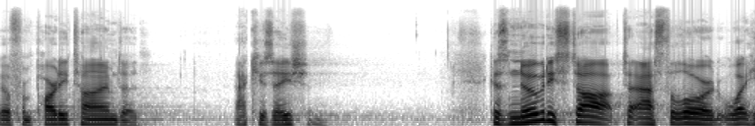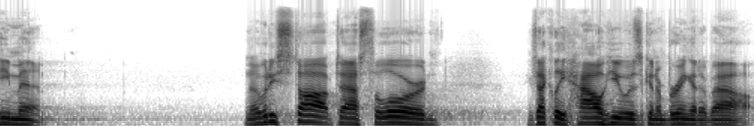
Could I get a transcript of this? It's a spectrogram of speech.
Go from party time to accusation. Because nobody stopped to ask the Lord what he meant. Nobody stopped to ask the Lord exactly how he was going to bring it about.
